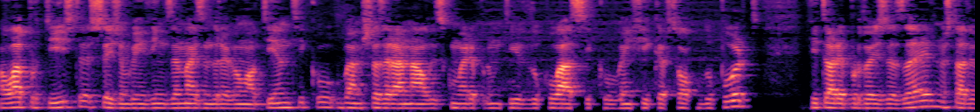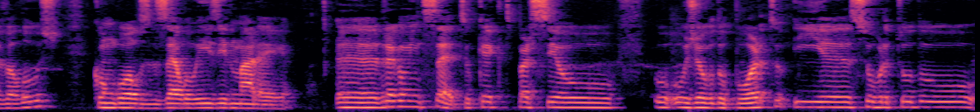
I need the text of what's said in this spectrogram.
Olá portistas, sejam bem-vindos a mais um Dragão Autêntico. Vamos fazer a análise, como era prometido, do clássico Benfica Futebol do Porto. Vitória por 2 a 0 no Estádio da Luz, com golos de Zé Luís e de Marega. Uh, Dragão 27, o que é que te pareceu o, o jogo do Porto e, uh, sobretudo,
